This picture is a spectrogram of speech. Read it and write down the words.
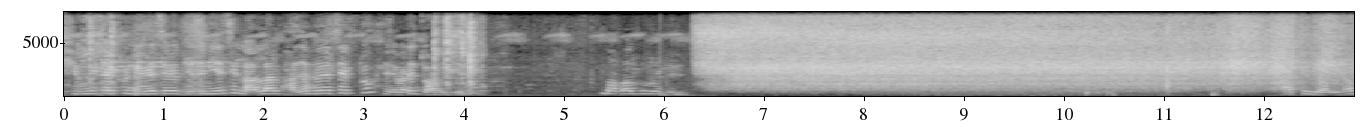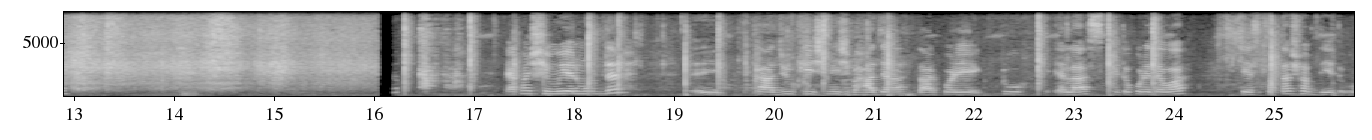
শিমুইটা একটু নেড়ে চেড়ে ভেজে নিয়েছি লাল লাল ভাজা হয়েছে একটু এবারে জল দিয়ে দেবো। বাবা ঘুরে আর একটু জল দাও। এখন সিমুইয়ের মধ্যে এই কাজু কিশমিশ ভাজা তারপরে একটু এলাচ থেতো করে দেওয়া তেজপাতা সব দিয়ে দেবো।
